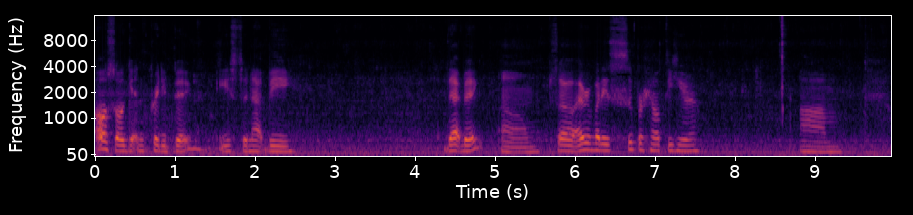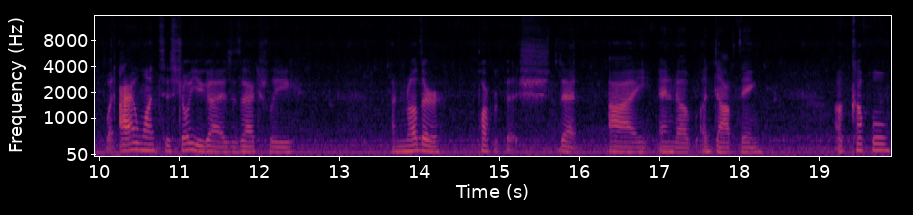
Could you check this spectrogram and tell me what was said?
also getting pretty big. It used to not be that big. Um, so everybody's super healthy here. Um, what I want to show you guys is actually another pufferfish that I ended up adopting a couple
